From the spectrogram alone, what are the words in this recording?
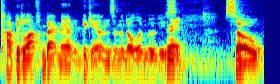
copied a lot from Batman Begins and the Nolan movies. Right. So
